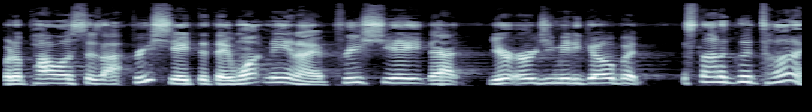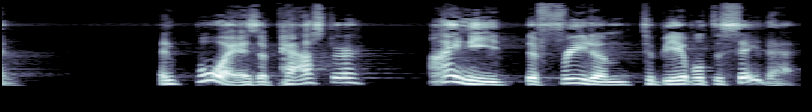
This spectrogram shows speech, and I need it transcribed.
But Apollos says, I appreciate that they want me and I appreciate that you're urging me to go, but it's not a good time. And boy, as a pastor, I need the freedom to be able to say that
